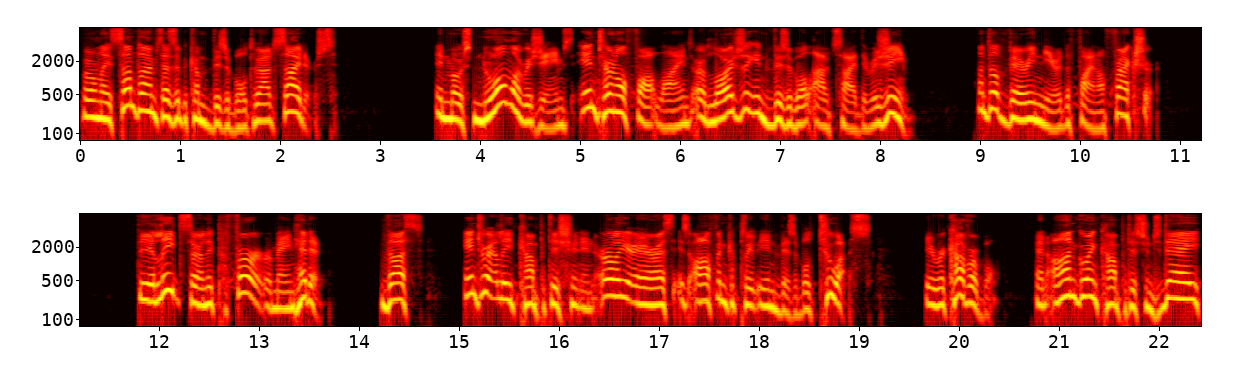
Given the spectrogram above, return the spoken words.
but only sometimes does it become visible to outsiders. In most normal regimes, internal fault lines are largely invisible outside the regime, until very near the final fracture. The elite certainly prefer it remain hidden. Thus, intra elite competition in earlier eras is often completely invisible to us, irrecoverable, and ongoing competition today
